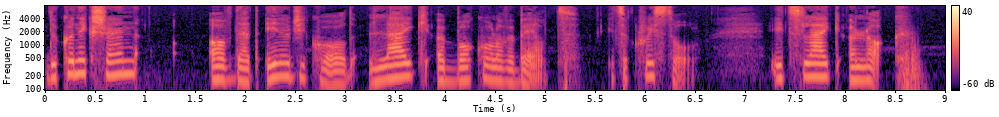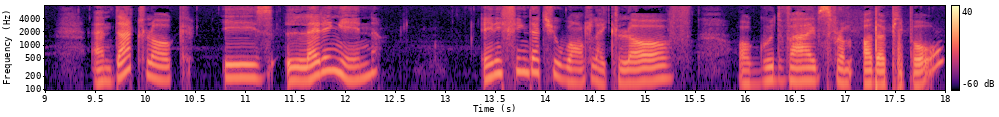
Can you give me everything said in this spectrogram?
the connection of that energy cord like a buckle of a belt. It's a crystal. It's like a lock. And that lock is letting in anything that you want, like love or good vibes from other people.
